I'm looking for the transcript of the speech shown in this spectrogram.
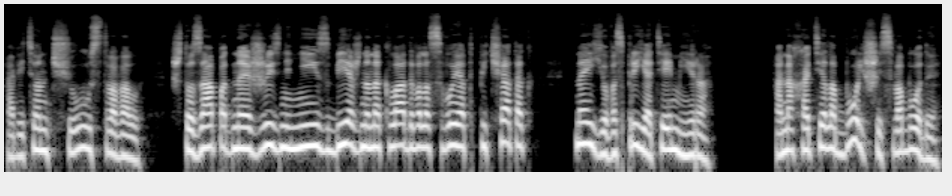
А ведь он чувствовал, что западная жизнь неизбежно накладывала свой отпечаток на ее восприятие мира. Она хотела большей свободы.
